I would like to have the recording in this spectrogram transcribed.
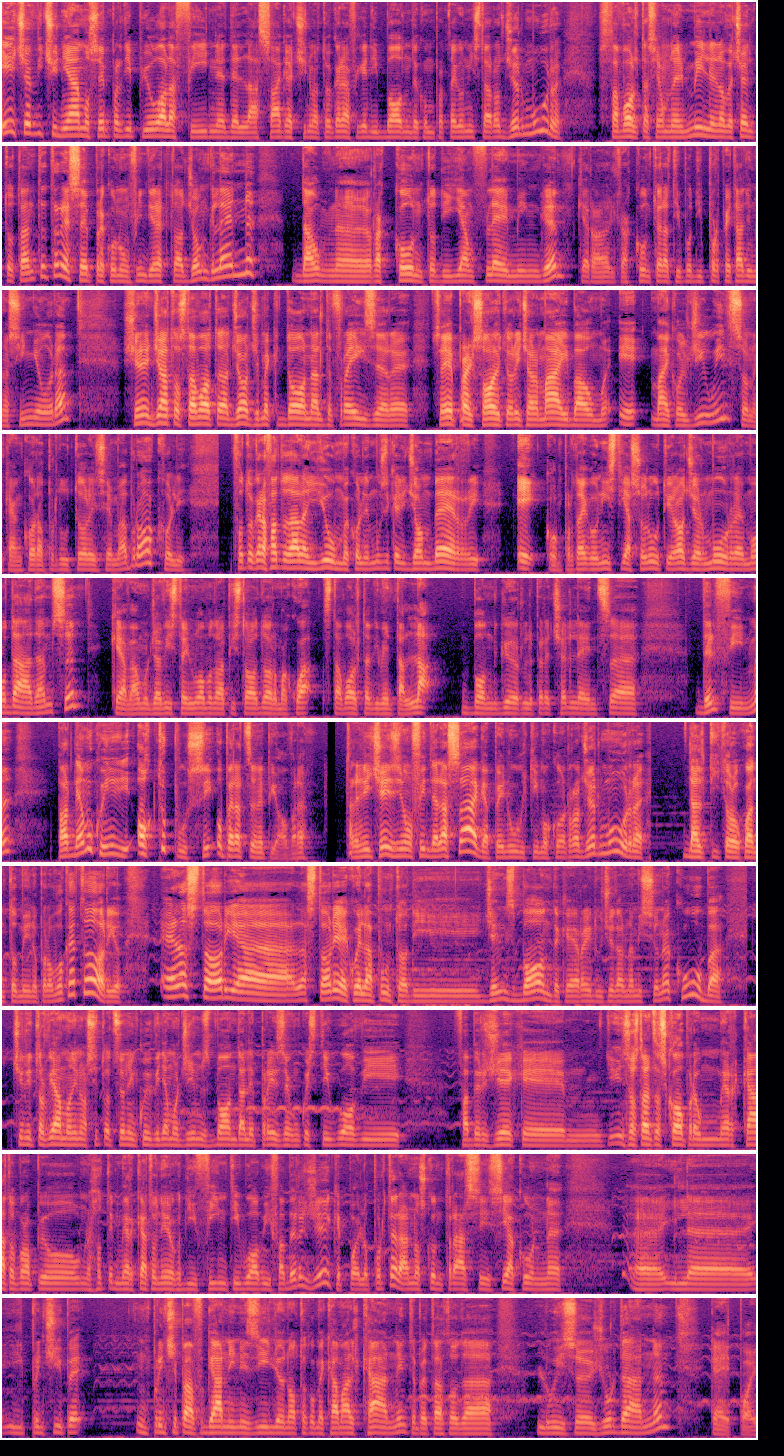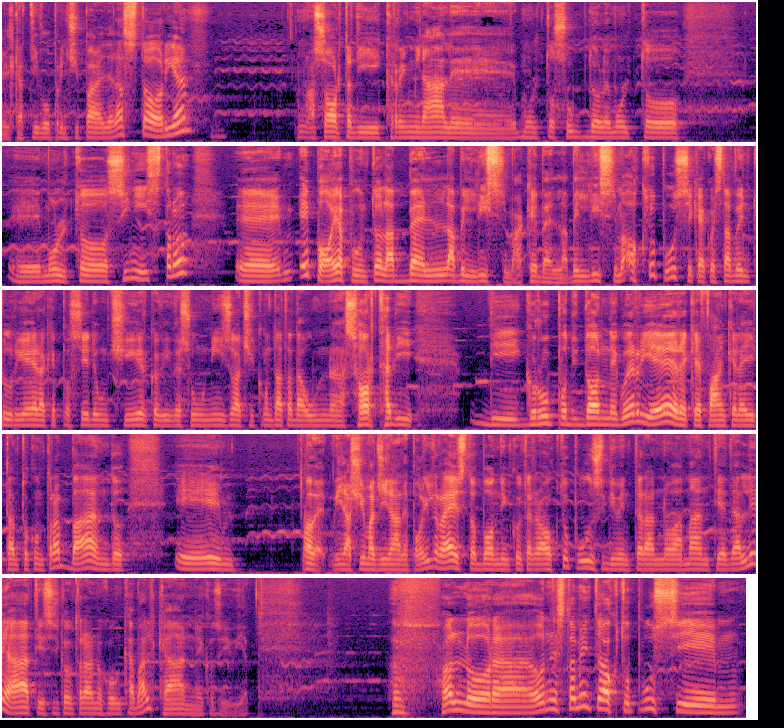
E ci avviciniamo sempre di più alla fine della saga cinematografica di Bond con protagonista Roger Moore. Stavolta siamo nel 1983, sempre con un film diretto da John Glenn, da un uh, racconto di Ian Fleming, che era, il racconto era tipo di proprietà di una signora. Sceneggiato stavolta da George MacDonald Fraser, sempre il solito Richard Maybaum e Michael G. Wilson, che è ancora produttore insieme a Broccoli. Fotografato da Alan Hume con le musiche di John Barry e con protagonisti assoluti Roger Moore e Maud Adams, che avevamo già visto in L'uomo della pistola d'oro, ma qua stavolta diventa la Bond Girl per eccellenza del film. Parliamo quindi di Octopussy Operazione Piovere. Tredicesimo film della saga, penultimo con Roger Moore, dal titolo quantomeno provocatorio. E la storia, la storia è quella appunto di James Bond che è reduce da una missione a Cuba. Ci ritroviamo in una situazione in cui vediamo James Bond alle prese con questi uovi Fabergé che mm, in sostanza scopre un mercato proprio, una sorta di mercato nero di finti uovi Fabergé che poi lo porteranno a scontrarsi sia con eh, il, il principe, un principe afghano in esilio noto come Kamal Khan, interpretato da Louis Jourdan, che è poi il cattivo principale della storia, una sorta di criminale molto subdolo e molto, eh, molto sinistro eh, e poi appunto la bella, bellissima, che bella, bellissima Octopus, che è questa avventuriera che possiede un circo e vive su un'isola circondata da una sorta di, di gruppo di donne guerriere che fa anche lei tanto contrabbando. E vabbè, vi lascio immaginare poi il resto. Bond incontrerà Octopus, diventeranno amanti ed alleati, si incontreranno con Kamal Khan e così via. Allora, onestamente Octopussy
